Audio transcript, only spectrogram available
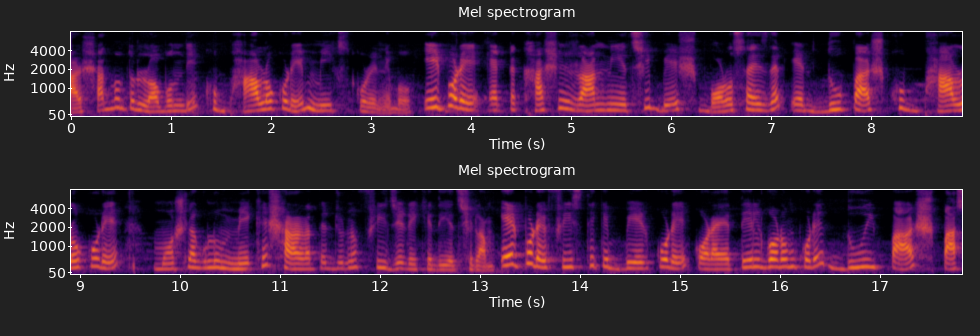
আর স্বাদ মতো লবণ দিয়ে খুব ভালো করে মিক্স করে নেব। এরপরে একটা খাসির রান নিয়েছি, বেশ বড় সাইজের এর দুপাশ খুব ভালো করে মশলাগুলো মেখে সারা রাতের জন্য ফ্রিজে রেখে দিয়েছিলাম। এরপরে ফ্রিজ থেকে বের করে কড়াইয়ে তেল গরম করে দুই পাশ পাঁচ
